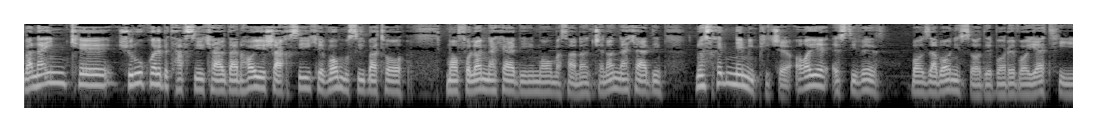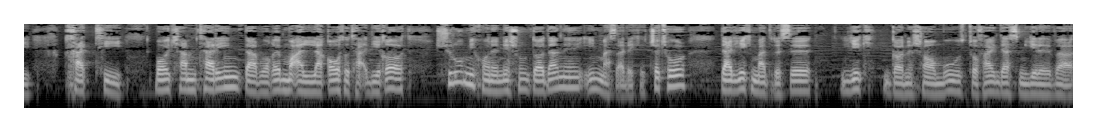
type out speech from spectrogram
و نه اینکه شروع کنه به تفسیر کردن های شخصی که وا مصیبت ها ما فلان نکردیم ما مثلا چنان نکردیم نسخه نمیپیچه. آقای استیون با زبانی ساده با روایتی خطی با کمترین در واقع معلقات و تعلیقات شروع می‌کنه نشون دادن این مسئله که چطور در یک مدرسه یک دانش آموز تفنگ دست می‌گیره و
